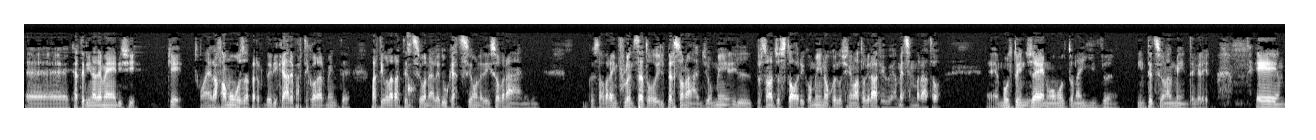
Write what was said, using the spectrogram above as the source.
eh, Caterina de' Medici, che insomma, era famosa per dedicare particolare attenzione all'educazione dei sovrani. Quindi, questo avrà influenzato il personaggio, me, il personaggio storico, meno quello cinematografico, che a me è sembrato eh, molto ingenuo, molto naive, intenzionalmente credo. E,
